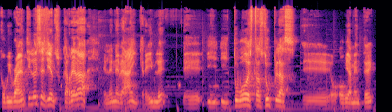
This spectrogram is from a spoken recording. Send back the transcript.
Kobe Bryant y lo dices bien, su carrera en la NBA increíble eh, y, tuvo estas duplas, eh, obviamente,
